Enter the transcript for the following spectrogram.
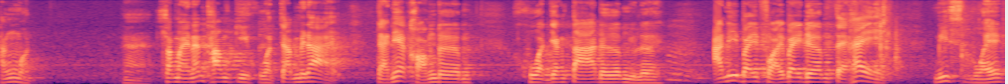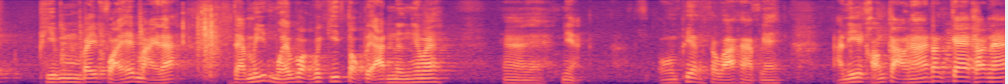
ทั้งหมดอ่าสมัยนั้นทำกี่ขวดจำไม่ได้ แต่เนี่ยของเดิมขวดยังตาเดิมอยู่เลยอืมอันนี้ใบฝอยใบเดิม แต่ให้มิสหมวยพิมพ์ใบฝอยให้ใหม่ละแต่มิสหมวยบอกเมื่อกี้ตกไปอันหนึ่งใช่ไหมอ่าเนี่ยโอมเพียงสวาหาบไง อันนี้ของเก่านะต้องแก้เขานะ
